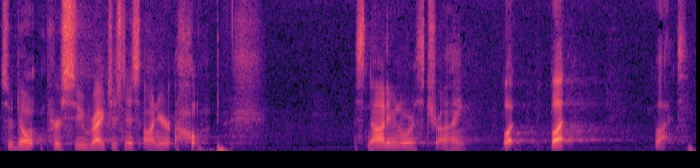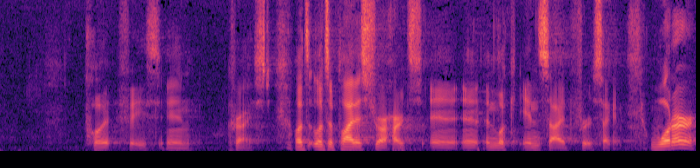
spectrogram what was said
So don't pursue righteousness on your own. It's not even worth trying. But, but, put faith in Christ. Let's, let's apply this to our hearts and, and look inside for a second. What are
